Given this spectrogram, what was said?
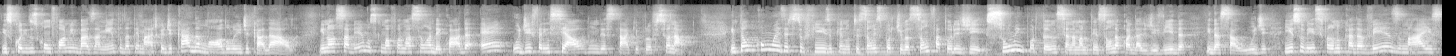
escolhidos conforme o embasamento da temática de cada módulo e de cada aula. E nós sabemos que uma formação adequada é o diferencial de um destaque profissional. Então, como o exercício físico e a nutrição esportiva são fatores de suma importância na manutenção da qualidade de vida e da saúde, e isso vem se falando cada vez mais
